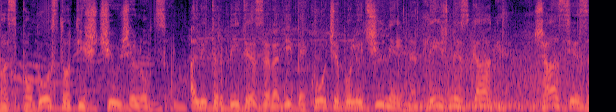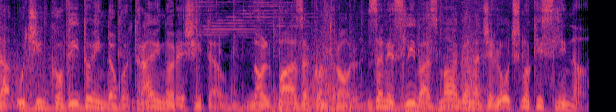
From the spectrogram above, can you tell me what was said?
Vas pogosto tišči v želodcu ali trpite zaradi pekoče bolečine in nadležne zgage? Čas je za učinkovito in dolgotrajno rešitev. Nolpaza Control. Zanesljiva zmaga nad želočno kislino.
